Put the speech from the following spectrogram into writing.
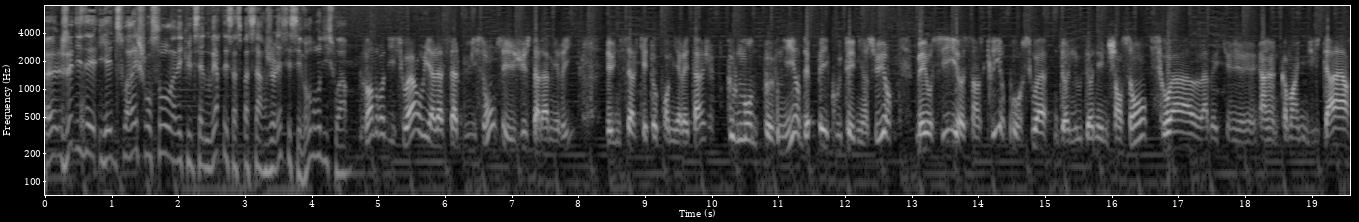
Euh, je disais, il y a une soirée chanson avec une scène ouverte et ça se passe à Argelès et c'est vendredi soir. Vendredi soir, oui, à la salle Buisson, c'est juste à la mairie. Il une salle qui est au premier étage. Tout le monde peut venir, écouter bien sûr, mais aussi euh, s'inscrire pour soit de nous donner une chanson, soit euh, avec comment, une guitare,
